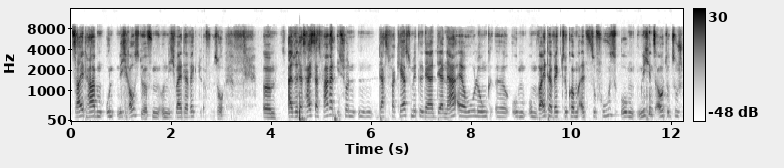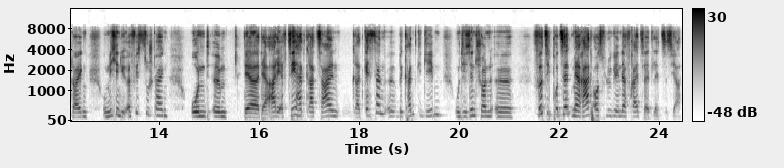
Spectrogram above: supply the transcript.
Zeit haben und nicht raus dürfen und nicht weiter weg dürfen. So. Ähm, also das heißt, das Fahrrad ist schon das Verkehrsmittel der, der Naherholung, äh, um, um weiter wegzukommen als zu Fuß, um nicht ins Auto zu steigen, um nicht in die Öffis zu steigen. Und ähm, der, der ADFC hat gerade Zahlen gerade gestern äh, bekannt gegeben und die sind schon äh, 40 Prozent mehr Radausflüge in der Freizeit letztes Jahr.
